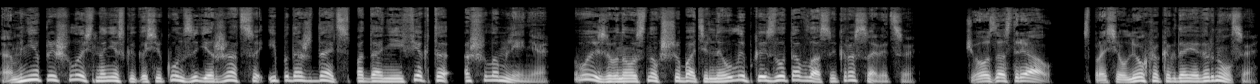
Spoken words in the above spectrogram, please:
А мне пришлось на несколько секунд задержаться и подождать спадания эффекта ошеломления, вызванного сногсшибательной улыбкой златовласой красавицы. «Чего застрял?» — спросил Леха, когда я вернулся.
